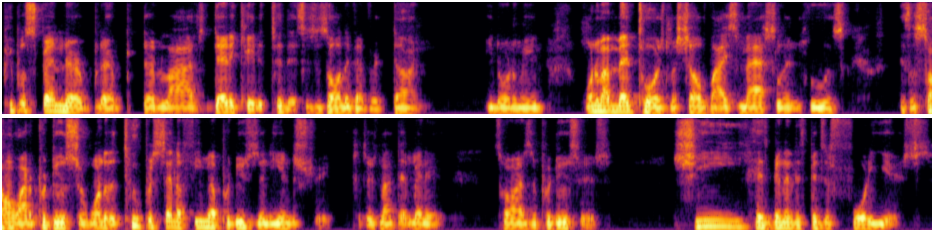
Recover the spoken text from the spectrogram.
people spend their their their lives dedicated to this. This is all they've ever done. You know what I mean? One of my mentors, Michelle Vice Maslin, who is is a songwriter producer, one of the two percent of female producers in the industry, because there's not that many songwriters and producers. She has been in this business 40 years,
